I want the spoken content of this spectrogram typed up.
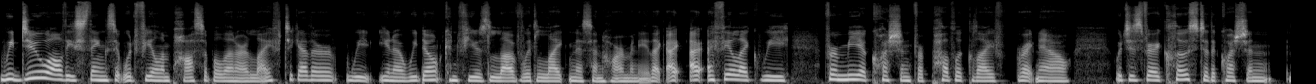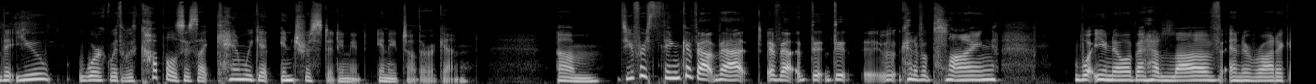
we do all these things that would feel impossible in our life together. We, you know, we don't confuse love with likeness and harmony. Like I, I feel like we, for me, a question for public life right now, which is very close to the question that you work with with couples, is like, can we get interested in in each other again? Um, do you ever think about that? About the, the kind of applying what you know about how love and erotic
